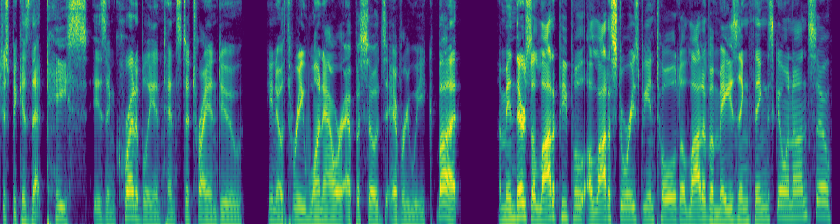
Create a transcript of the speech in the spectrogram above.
just because that pace is incredibly intense to try and do, you know, three one-hour episodes every week. But I mean, there's a lot of people, a lot of stories being told, a lot of amazing things going on. So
